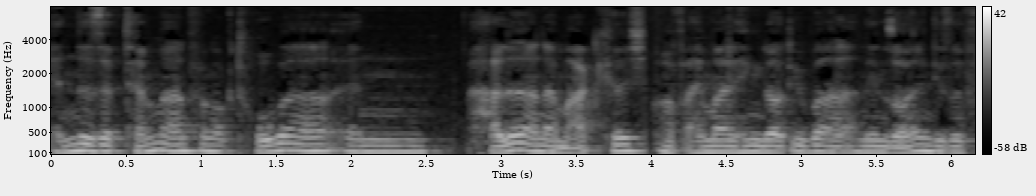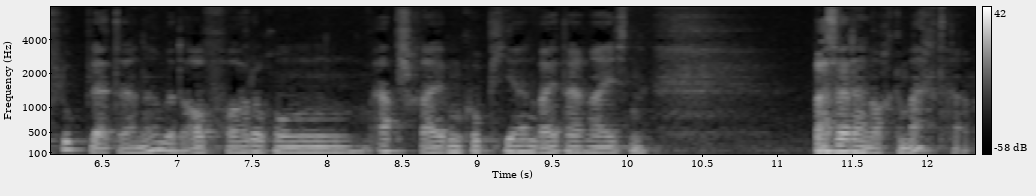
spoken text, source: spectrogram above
Ende September, Anfang Oktober in Halle an der Marktkirche. Auf einmal hingen dort überall an den Säulen diese Flugblätter ne, mit Aufforderungen, abschreiben, kopieren, weiterreichen. Was wir dann auch gemacht haben.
